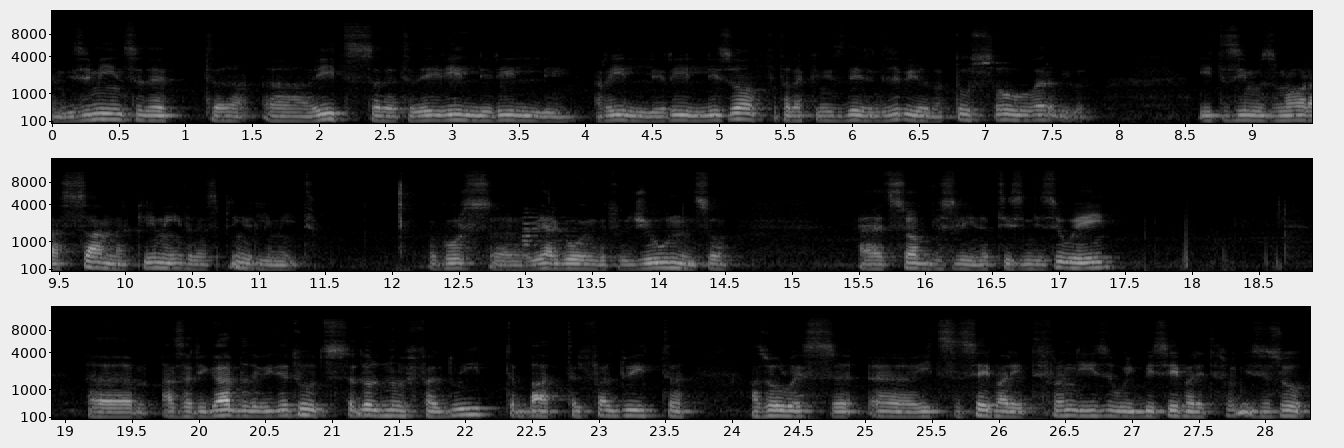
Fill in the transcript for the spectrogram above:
And this means that uh, it's that they really, really, really, really soft like in these days in this period, but also over because it seems more a summer climate than spring climate. Of course, uh, we are going to June, and so uh, it's obviously that is in this way. Uh, as regard the video tools, I don't know if I'll do it, but if I'll do it, as always, uh, it's separate from this, will be separate from this, so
